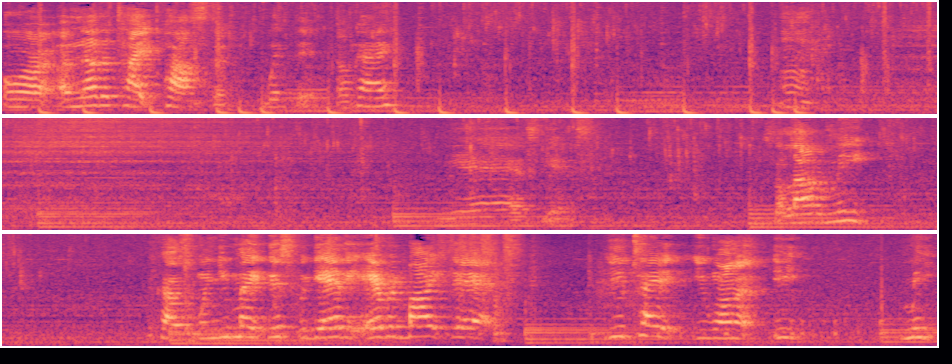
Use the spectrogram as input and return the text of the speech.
or another type pasta with it, okay? Mm. Yes, yes. It's a lot of meat. Because when you make this spaghetti, every bite that you take, you want to eat meat.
